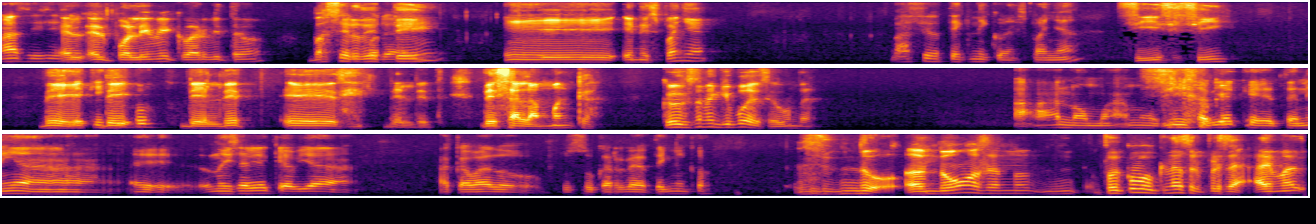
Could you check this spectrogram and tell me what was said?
Ah, sí, sí, El, el polémico árbitro. Va a ser DT eh, en España. ¿va a ser técnico en España? Sí, sí, sí. De, ¿De qué de- equipo? Del det, eh, del det, de Salamanca. Creo que es un equipo de segunda. Ah, no mames, Sí, ni sabía que tenía, eh, ni sabía que había acabado pues, su carrera de técnico. No, ah, no, o sea, no, fue como que una sorpresa. Además,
